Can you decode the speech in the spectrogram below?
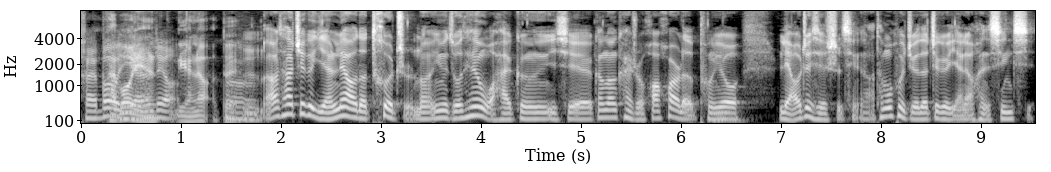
海豹颜料，颜料对。嗯，而它这个颜料的特质呢？因为昨天我还跟一些刚刚开始画画的朋友聊这些事情啊，他们会觉得这个颜料很新奇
